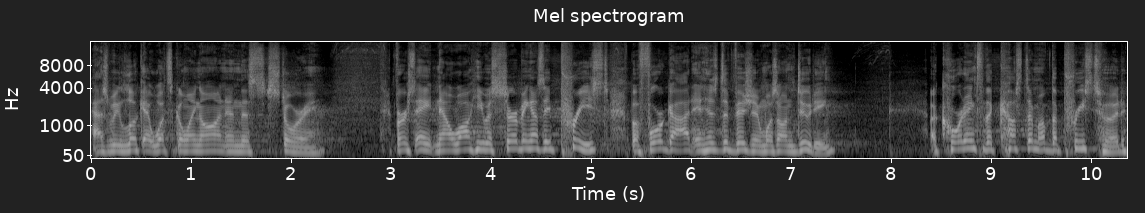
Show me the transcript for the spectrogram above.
as we look at what's going on in this story. Verse 8 Now, while he was serving as a priest before God in his division was on duty, according to the custom of the priesthood,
